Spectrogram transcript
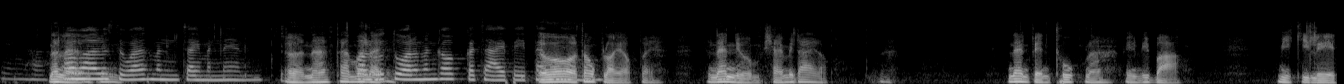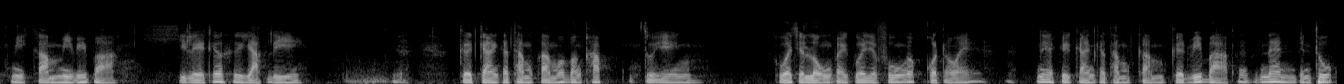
เพ่งค่ะนั่นแหละเพราะว่าเพ่งรู้สึกว่ามันใจมันแน่น เออนะ ถ้าพเมื่ออไหร่รู้ตัวแล้วมันก็กระจายไปแป๊บเออนึงต้องปล่อยออกไป แน่นอยู่ใช้ไม่ได้หรอกแน่นเป็นทุกข์นะ เป็นวิบาก มีกิเลสมีกรรมมีวิบาก กิเลสก็คืออยากดี เกิดการกระทำกรรมว่าบังคับตัวเอง กลัวจะหลงไปกลัวจะฟุ้งก็กดเอาไว้เนี่ยคือการกระทำกรรม เกิดวิบากแน่นเป็นทุกข์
